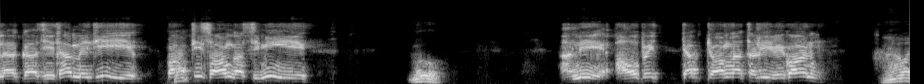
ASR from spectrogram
แล้วก็สิทำในที่อีกก๊อกที่สองก็สิมีอีกโอ้อันนี้เอาไปจับจองลอตเตอรี่ไปก่อน หาไว้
